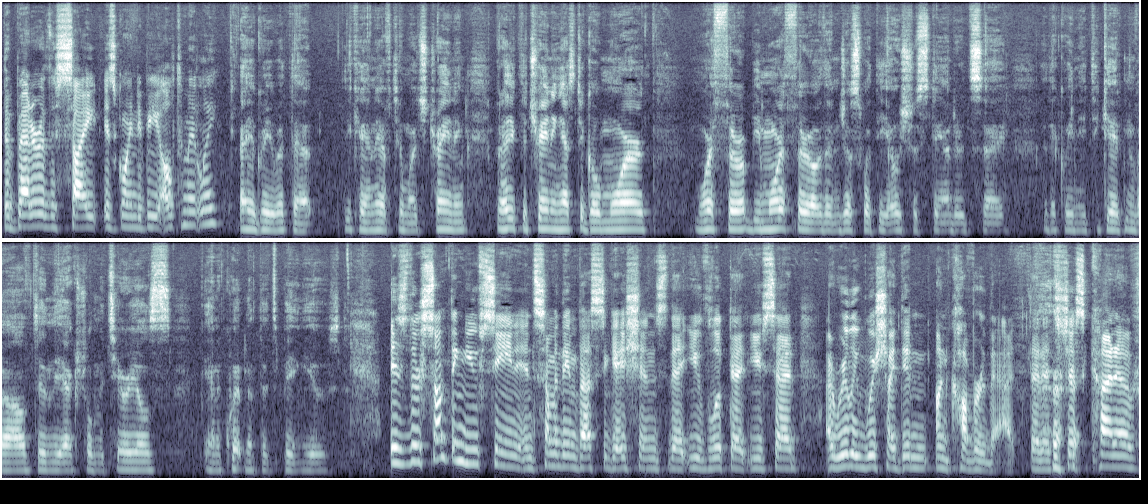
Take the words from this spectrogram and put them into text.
the better the site is going to be ultimately? I agree with that you can't have too much training. But I think the training has to go more, more thorough, be more thorough than just what the OSHA standards say. I think we need to get involved in the actual materials and equipment that's being used. Is there something you've seen in some of the investigations that you've looked at? You said, "I really wish I didn't uncover that." That it's just kind of,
